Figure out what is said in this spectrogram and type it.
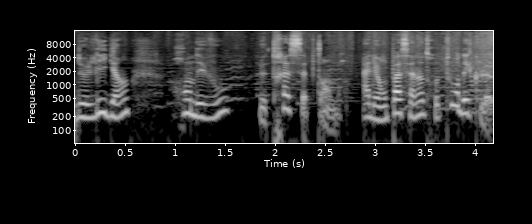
de Ligue 1. Rendez-vous le 13 septembre. Allez, on passe à notre tour des clubs.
